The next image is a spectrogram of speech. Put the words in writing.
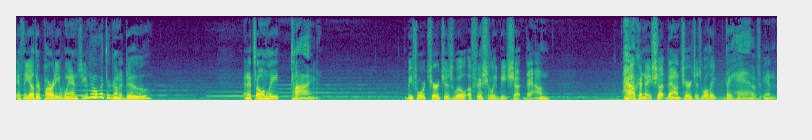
If the other party wins, you know what they're going to do. And it's only time before churches will officially be shut down. How can they shut down churches? Well, they, they have in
